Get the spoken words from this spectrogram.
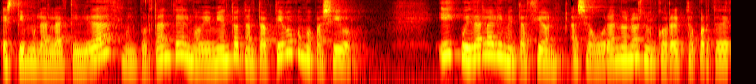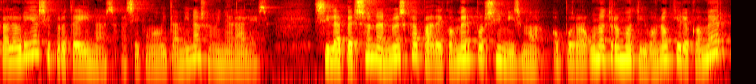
Estimular la actividad, muy importante, el movimiento tanto activo como pasivo. y cuidar la alimentación, asegurándonos de un correcto aporte de calorías y proteínas, así como vitaminas o minerales. Si la persona no es capaz de comer por sí misma o por algún otro motivo no quiere comer,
